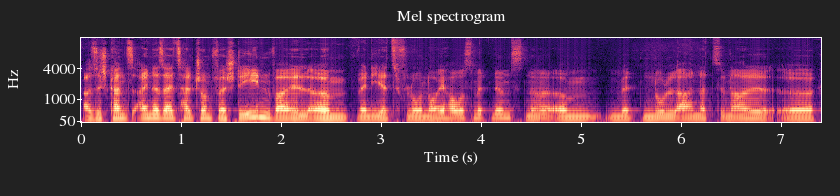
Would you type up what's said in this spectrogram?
Also ich kann es einerseits halt schon verstehen, weil ähm, wenn du jetzt Flo Neuhaus mitnimmst, ne, ähm, mit 0 A-National, äh,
